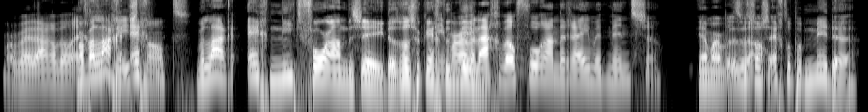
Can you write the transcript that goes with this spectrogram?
Maar wij waren wel Maar echt we het lagen echt- nat. We lagen echt niet voor aan de zee. Dat was ook echt Nee, maar ding. we lagen wel vooraan de rij met mensen. Ja, maar dat dat was echt op het midden.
